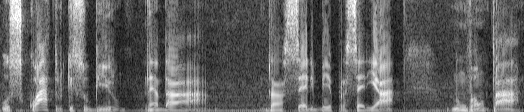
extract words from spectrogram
os quatro que subiram né, da, da Série B para a Série A não vão estar tá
